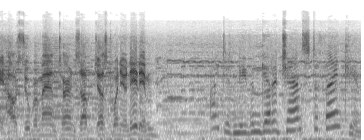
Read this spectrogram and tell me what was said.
how Superman turns up just when you need him. I didn't even get a chance to thank him.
